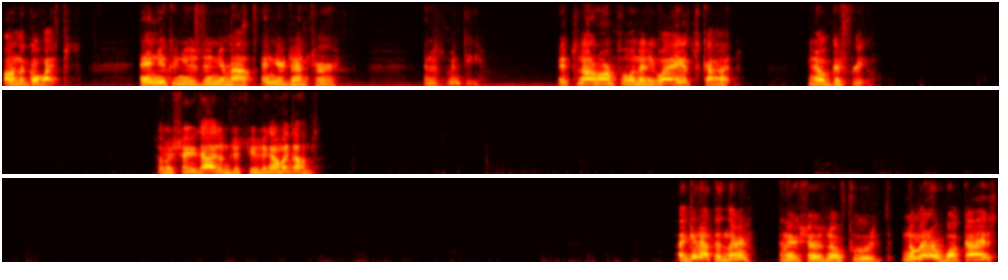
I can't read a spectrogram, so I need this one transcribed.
on the go wipes. And you can use it in your mouth and your denture. And it's minty. It's not harmful in any way. It's got, you know, good for you. I'm going to show you guys. I'm just using on my gums. I get up in there and make sure there's no food. No matter what, guys,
